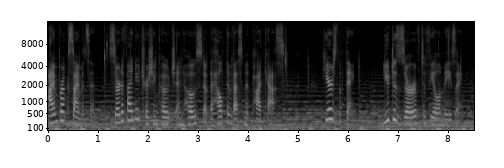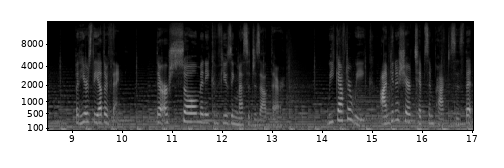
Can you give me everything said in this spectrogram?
I'm Brooke Simonson, certified nutrition coach and host of the Health Investment Podcast. Here's the thing you deserve to feel amazing. But here's the other thing there are so many confusing messages out there. Week after week, I'm going to share tips and practices that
